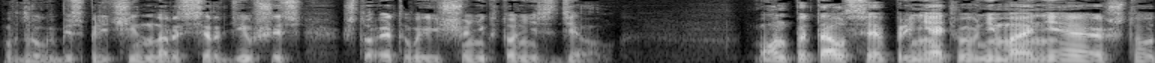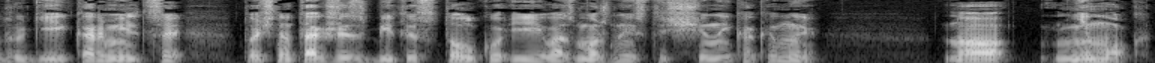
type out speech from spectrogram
вдруг беспричинно рассердившись, что этого еще никто не сделал. Он пытался принять во внимание, что другие кормильцы точно так же сбиты с толку и, возможно, истощены, как и мы. Но не мог.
